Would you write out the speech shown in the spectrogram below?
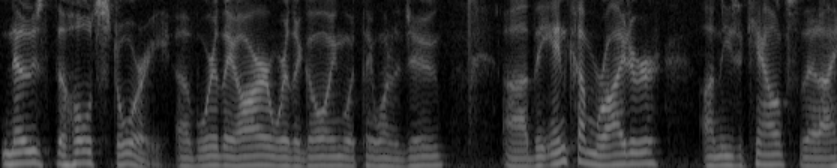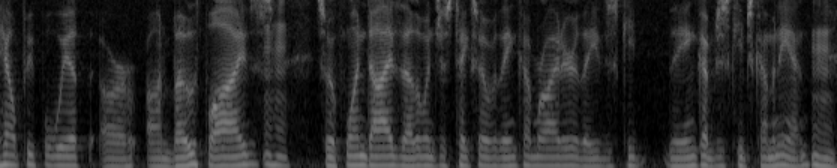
knows the whole story of where they are, where they're going, what they want to do. Uh, the income rider on these accounts that I help people with are on both lives. So if one dies, the other one just takes over the income rider. They just keep the income just keeps coming in,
